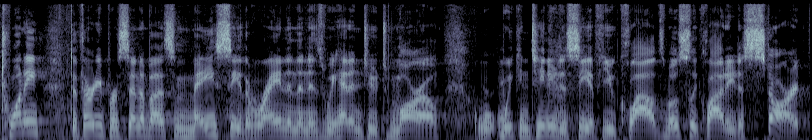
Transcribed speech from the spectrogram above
20 to 30 percent of us may see the rain, and then as we head into tomorrow, we continue to see a few clouds, mostly cloudy to start,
